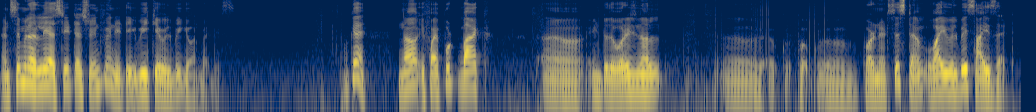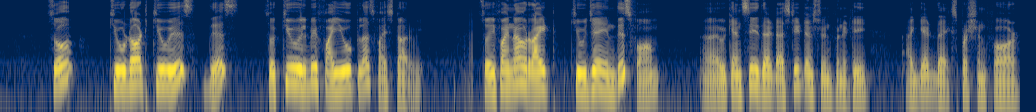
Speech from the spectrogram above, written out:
and similarly as t tends to infinity vk will be given by this. Okay. Now if I put back uh, into the original uh, co co coordinate system y will be psi z. So q dot q is this so q will be phi u plus phi star v. So if I now write qj in this form uh, we can see that as t tends to infinity I get the expression for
